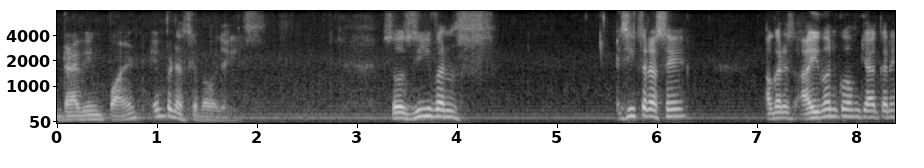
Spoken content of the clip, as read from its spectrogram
driving point impedance के बराबर जाएगी। सो जी वन इसी तरह से अगर इस आई वन को हम क्या करें?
